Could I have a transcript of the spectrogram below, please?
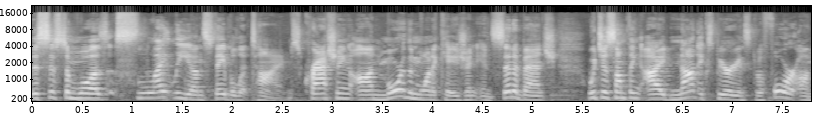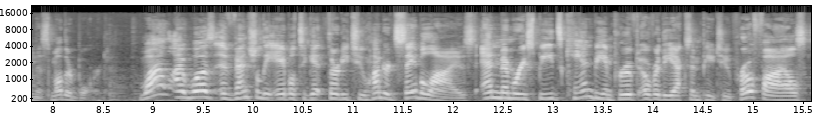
the system was slightly unstable at times, crashing on more than one occasion in Cinebench, which is something I'd not experienced before on this motherboard. While I was eventually able to get 3200 stabilized, and memory speeds can be improved over the XMP2 profiles,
